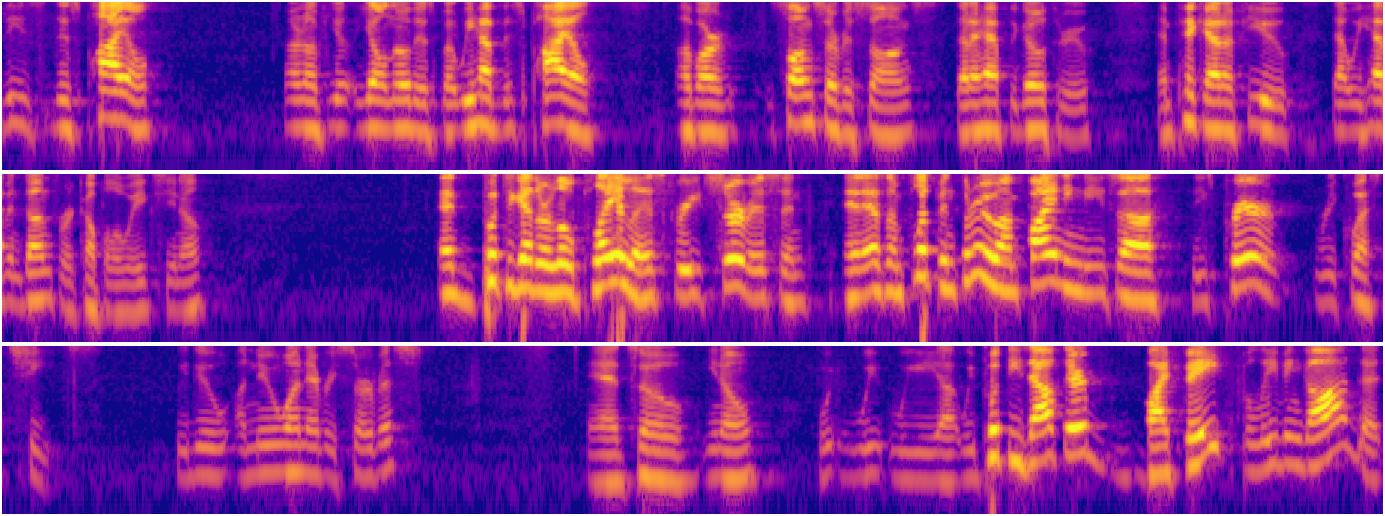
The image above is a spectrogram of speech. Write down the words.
these, this pile, I don't know if y'all know this, but we have this pile of our song service songs that I have to go through and pick out a few that we haven't done for a couple of weeks, you know. And put together a little playlist for each service. And, and as I'm flipping through, I'm finding these, uh, these prayer request sheets. We do a new one every service. And so, you know, we, we, we, uh, we put these out there by faith, believing God that,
